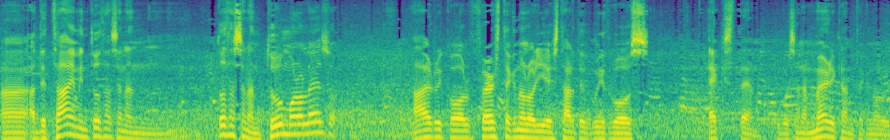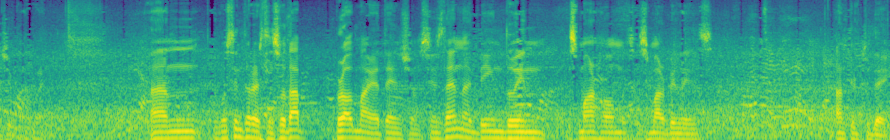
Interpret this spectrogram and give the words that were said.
Uh, at the time in 2000 and, 2002, more or less, I recall first technology I started with was X10. It was an American technology, by the way. And it was interesting. So that brought my attention. Since then, I've been doing smart homes, smart buildings until today.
